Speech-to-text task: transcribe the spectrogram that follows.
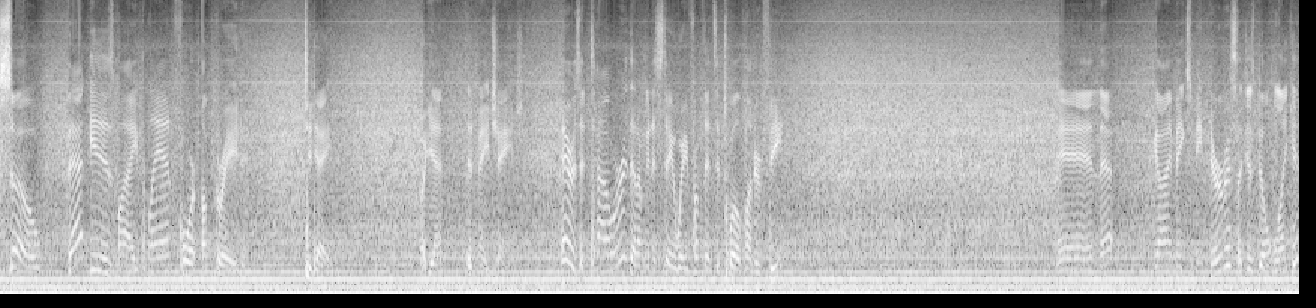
So that is my plan for upgrade today. Again, it may change. There is a tower that I'm going to stay away from that's at 1,200 feet. And that guy makes me nervous. I just don't like it.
